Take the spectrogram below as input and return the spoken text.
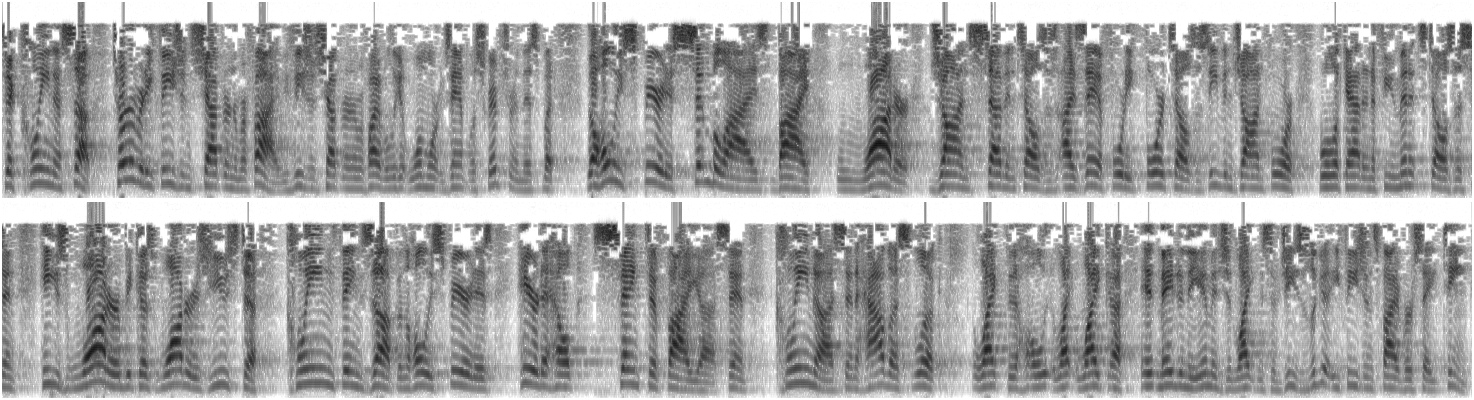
to clean us up. Turn over to Ephesians chapter number 5. Ephesians chapter number 5, we'll look at one more example of scripture in this, but the Holy Spirit is symbolized by water. John 7 tells us, Isaiah 44 tells us, even John 4 we'll look at in a few minutes tells us, and He's water because water is used to clean things up, and the Holy Spirit is here to help sanctify us and clean us and have us look like the holy, like, like uh, it made in the image and likeness of Jesus. Look at Ephesians 5 verse 18.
